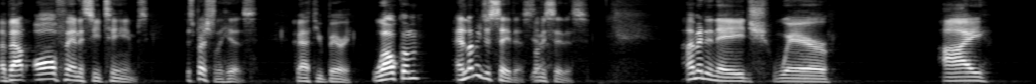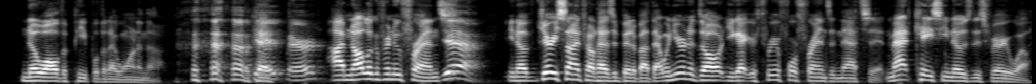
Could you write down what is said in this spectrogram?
about all fantasy teams, especially his, Matthew Berry. Welcome. And let me just say this. Let me say this. I'm at an age where I know all the people that I want to know. Okay, fair. I'm not looking for new friends. Yeah. You know, Jerry Seinfeld has a bit about that. When you're an adult, you got your three or four friends, and that's it. Matt Casey knows this very well.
